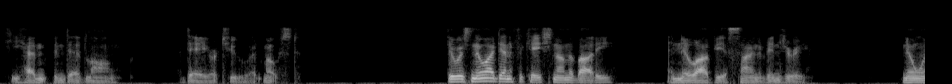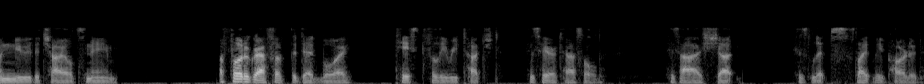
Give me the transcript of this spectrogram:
He hadn't been dead long, a day or two at most. There was no identification on the body and no obvious sign of injury. No one knew the child's name. A photograph of the dead boy, tastefully retouched, his hair tousled, his eyes shut, his lips slightly parted,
